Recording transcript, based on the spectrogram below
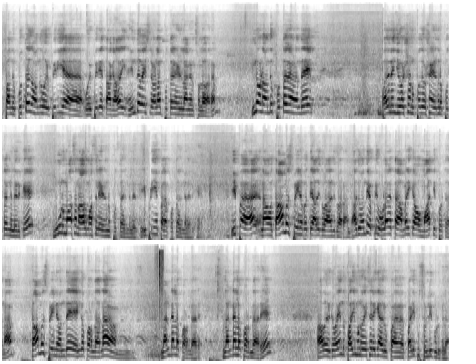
இப்போ அந்த புத்தகம் வந்து ஒரு பெரிய ஒரு பெரிய தாக்கம். அதாவது எந்த வயசில் வேணாலும் புத்தகம் எழுதலாங்கன்னு சொல்ல வரேன். இன்னொன்று வந்து புத்தகம் வந்து பதினஞ்சு வருஷம் முப்பது வருஷம் எழுதின புத்தகங்கள் இருக்குது மூணு மாதம் நாலு மாதத்தில் எழுதின புத்தகங்கள் இருக்குது இப்படியும் பல புத்தகங்கள் இருக்குது இப்போ நான் தாமஸ் பெயினை பற்றி அதுக்கு வ- அதுக்கு வரேன். அது வந்து எப்படி உலகத்தை அமெரிக்காவை மாற்றி போட்டதுன்னா தாமஸ் பெயின் வந்து எங்கே பிறந்தாருன்னா லண்டனில் பிறந்தார். லண்டனில் பிறந்தார். அவருக்கு வயது பதிமூணு வயசு வரைக்கும் அவர் ப படிப்பு சொல்லிக் கொடுக்கல.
